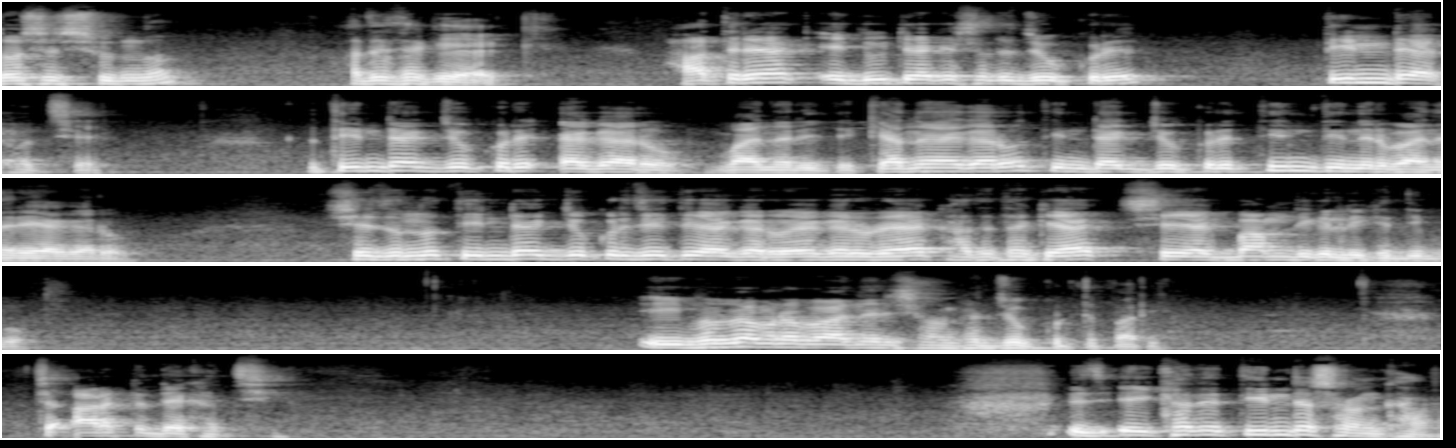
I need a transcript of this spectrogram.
দশের শূন্য, হাতে থাকে এক। হাতের এক, এই দুইটা একের সাথে যোগ করে তিনটা এক হচ্ছে। তিনটা এক যোগ করে এগারো বাইনারিতে কেন এগারো? তিনটা এক যোগ করে তিন, তিনের বাইনারি এগারো। সেজন্য তিনটা এক যোগ করে যেহেতু এগারো, এগারোর এক, হাতে থাকে এক, সে এক বাম দিকে লিখে দিব। এইভাবে আমরা বাইনারি সংখ্যা যোগ করতে পারি। আচ্ছা আর একটা দেখাচ্ছি। এই যে এইখানে তিনটা সংখ্যা।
